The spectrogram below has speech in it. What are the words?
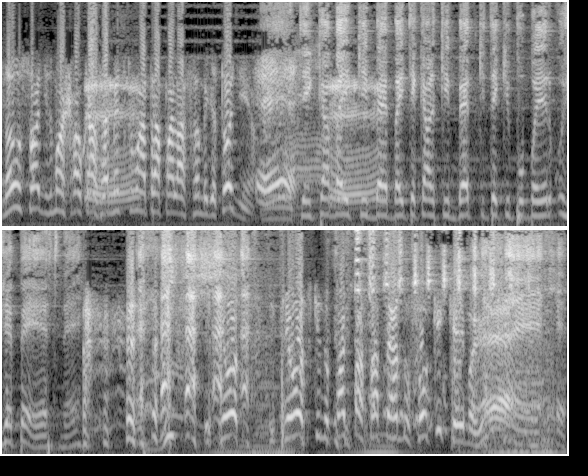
não só desmanchar o casamento, como atrapalhar a família todinha. É, tem cara aí que bebe, aí tem cara que bebe que tem que ir pro banheiro com GPS, né? E tem, outros, e tem outros que não pode passar perto do fogo que queima, viu? É.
